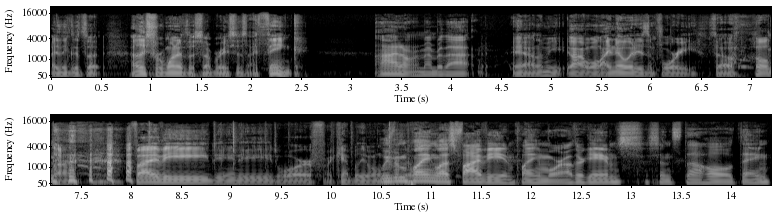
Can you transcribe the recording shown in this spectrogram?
I think that's a at least for one of the sub races. I think. i don't remember that Yeah, let me. Uh, well, I know it is in 4e, so hold on. 5e, D&D, dwarf. I can't believe I'm we've been playing less 5e and playing more other games since the whole thing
